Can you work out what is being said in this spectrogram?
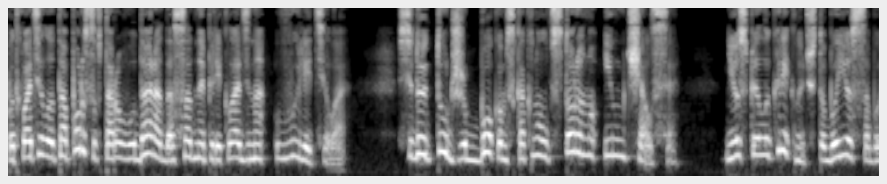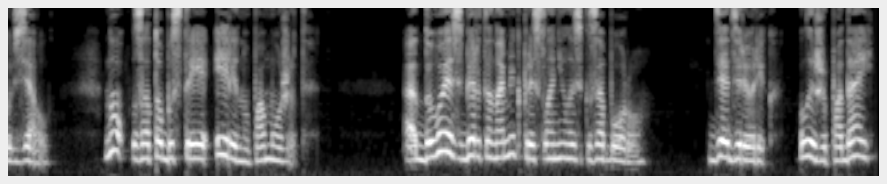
Подхватила топор со второго удара, досадная перекладина вылетела. Седой тут же боком скакнул в сторону и умчался. Не успела крикнуть, чтобы ее с собой взял. Ну, зато быстрее Эрину поможет. Отдуваясь, Берта на миг прислонилась к забору. «Дядя Рерик, лыжи подай».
